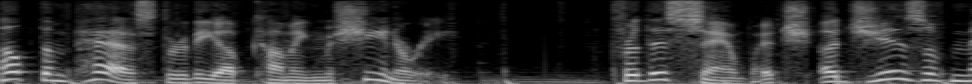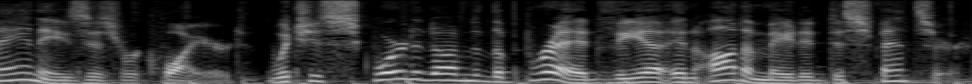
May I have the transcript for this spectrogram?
help them pass through the upcoming machinery. For this sandwich, a jizz of mayonnaise is required, which is squirted onto the bread via an automated dispenser.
